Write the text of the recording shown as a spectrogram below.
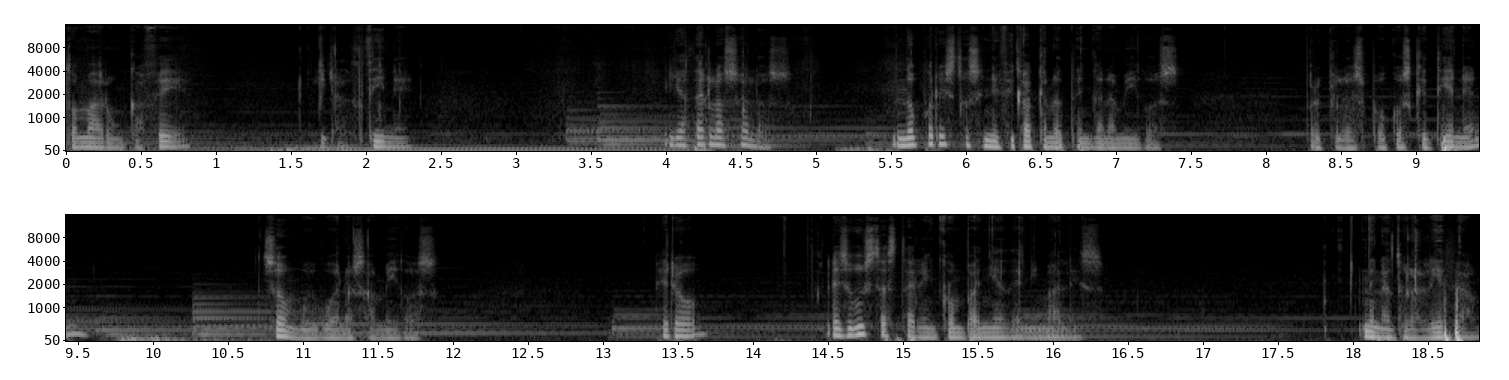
tomar un café ir al cine y hacerlo solos. No por esto significa que no tengan amigos, porque los pocos que tienen son muy buenos amigos. Pero les gusta estar en compañía de animales, de naturaleza.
